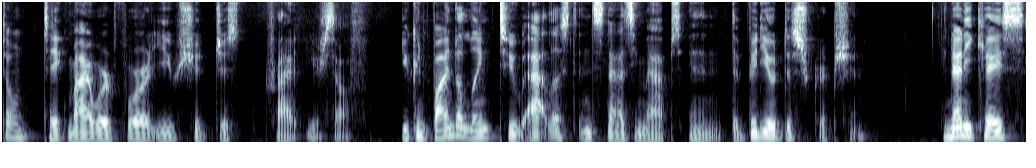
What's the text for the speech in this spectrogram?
don't take my word for it, you should just try it yourself. You can find a link to Atlist and Snazzy Maps in the video description. In any case,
